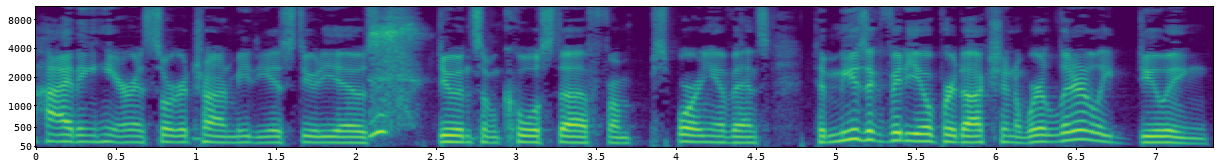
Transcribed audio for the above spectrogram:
hiding here at Sorgatron Media Studios, doing some cool stuff from sporting events to music video production. We're literally doing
